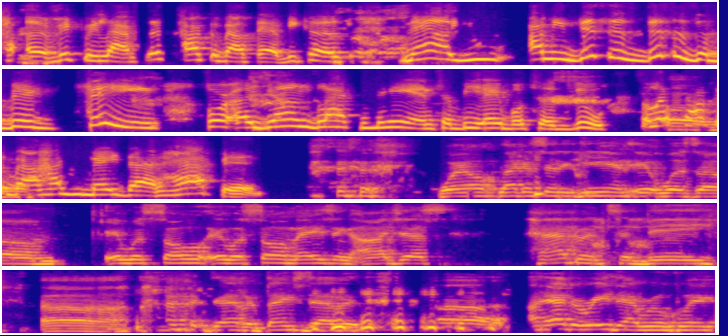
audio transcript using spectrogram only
t- uh, victory laps let's talk about that because now you i mean this is this is a big thing for a young black man to be able to do so let's uh, talk about how you made that happen well like i said again it was um it was so it was so amazing i just happened to be uh Devin. Thanks, Devin. Uh, I had to read that real quick.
